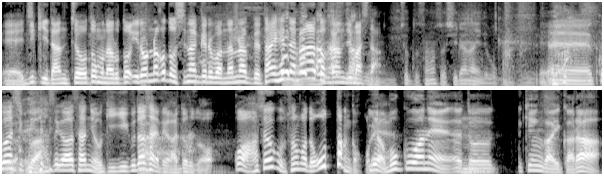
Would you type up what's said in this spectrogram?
えー次期団長ともなるといろんなことをしなければならなくて大変だなと感じました。ちょっとその人知らないんで、僕。えー詳しくは長谷川さんにお聞きくださいって書いてあるぞ。これ、長谷川君その場でおったんか、これ。いや、僕はね、えっと、県外から、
